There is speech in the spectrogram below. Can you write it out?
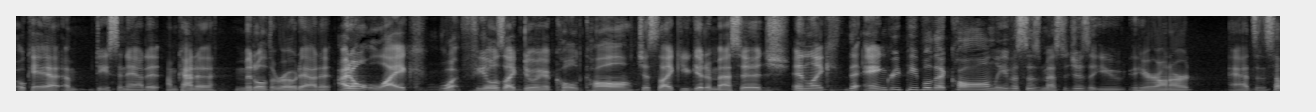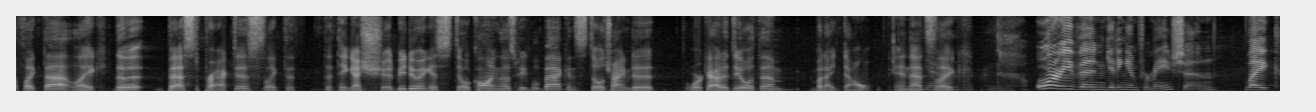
okay at, I'm decent at it. I'm kind of middle of the road at it. I don't like what feels like doing a cold call. Just like you get a message, and like the angry people that call and leave us as messages that you hear on our ads and stuff like that. Like the best practice, like the the thing I should be doing is still calling those people back and still trying to work out a deal with them, but I don't. And that's Yeah. like or even getting information. Like,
